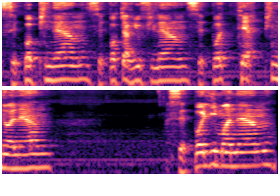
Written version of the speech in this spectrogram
c'est pas pinène, c'est pas cariophyllène, c'est pas terpinolène, c'est pas limonène.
